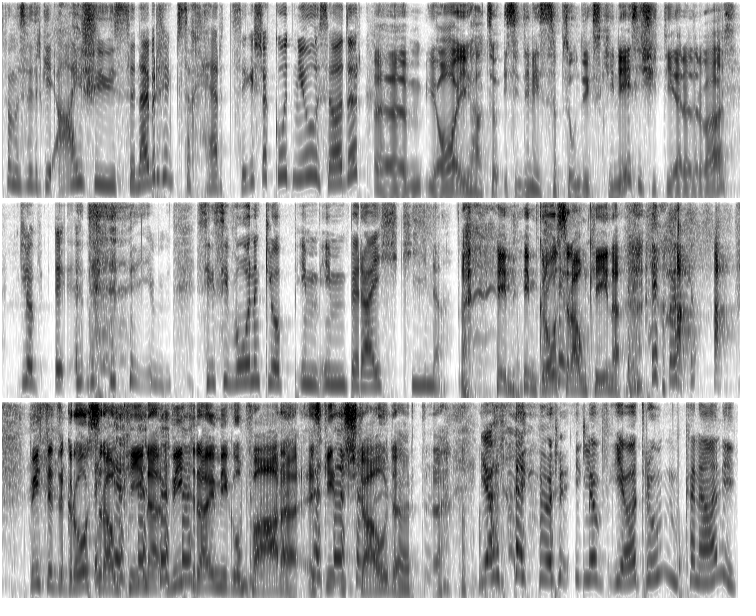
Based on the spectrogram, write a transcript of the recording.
Jetzt wollen wir es wieder einschiessen. Nein, aber ich finde es doch herzig. Ist doch good news, oder? ähm, ja, ich hatte so. Sind denn jetzt so besonderes chinesische Tiere oder was? Ich glaube, äh, sie, sie wohnen, glaube im, im Bereich China. Im, im Grossraum China. Bitte den Grossraum China weiträumig umfahren. Es gibt einen Stau dort. Ja, nein, aber ich glaube, ja, drum, keine Ahnung.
